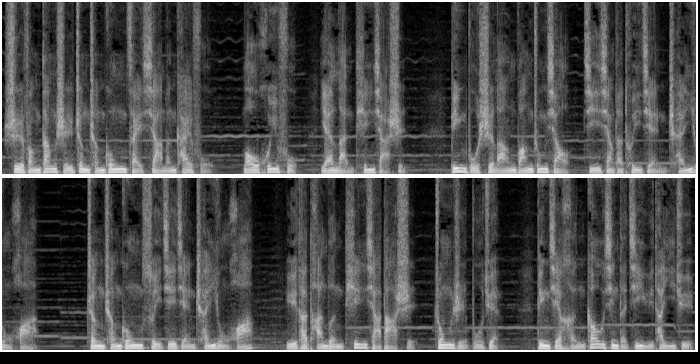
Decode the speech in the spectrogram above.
适逢当时郑成功在厦门开府，谋恢复延揽天下事，兵部侍郎王忠孝即向他推荐陈永华。郑成功遂接见陈永华，与他谈论天下大事，终日不倦，并且很高兴地给予他一句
